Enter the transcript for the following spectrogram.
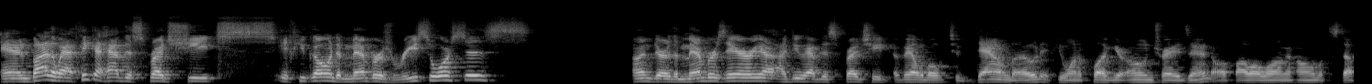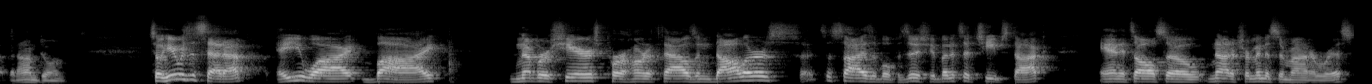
And by the way, I think I have this spreadsheet. If you go into members resources under the members area, I do have this spreadsheet available to download if you want to plug your own trades in or follow along at home with the stuff that I'm doing. So here was the setup. AUY by number of shares per $100,000. It's a sizable position, but it's a cheap stock. And it's also not a tremendous amount of risk.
